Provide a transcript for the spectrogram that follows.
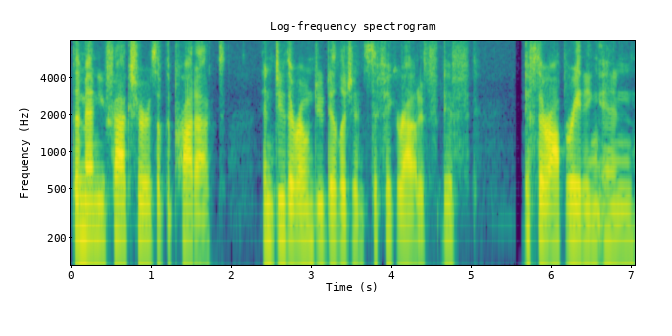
the manufacturers of the product and do their own due diligence to figure out if if if they're operating in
